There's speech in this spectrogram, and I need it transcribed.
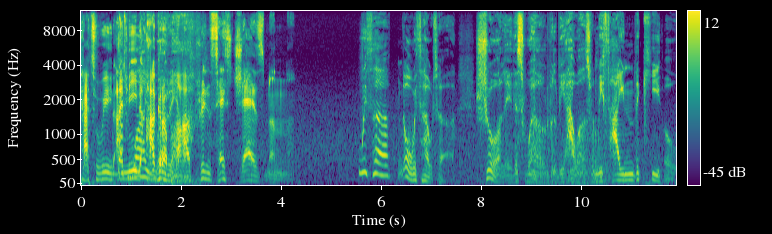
Tatooine. I mean why worry about Agrabah. Princess Jasmine. With her or without her, surely this world will be ours when we find the keyhole.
